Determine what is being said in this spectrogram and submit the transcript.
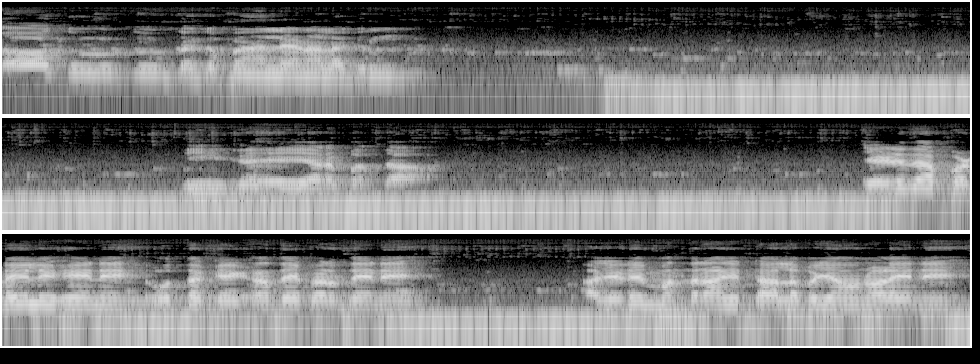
ਆ ਦੂਰ ਦੂਰ ਤੱਕ ਆਪਾਂ ਲੈਣਾ ਲੱਗ ਰਹੀ। ਠੀਕ ਹੈ ਯਾਰ ਬੰਦਾ। ਜਿਹੜੇ ਤਾਂ ਪੜ੍ਹੇ ਲਿਖੇ ਨੇ, ਉਹ ਧੱਕੇ ਖਾਂਦੇ ਫਿਰਦੇ ਨੇ। ਆ ਜਿਹੜੇ ਮੰਦਰਾਂ 'ਚ ਟੱਲ ਵਜਾਉਣ ਵਾਲੇ ਨੇ,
